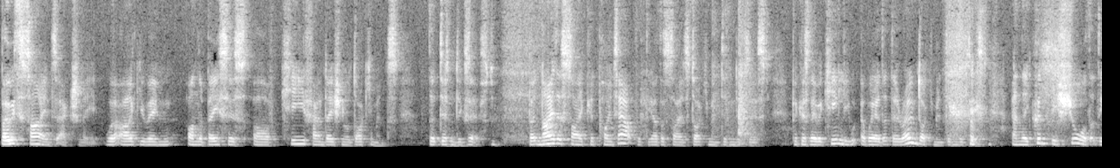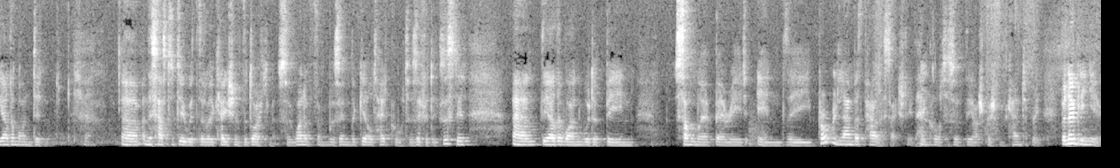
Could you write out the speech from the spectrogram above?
both sides actually were arguing on the basis of key foundational documents that didn't exist. But neither side could point out that the other side's document didn't exist because they were keenly aware that their own document didn't exist and they couldn't be sure that the other one didn't. Sure. Um, and this has to do with the location of the document. So one of them was in the guild headquarters if it existed, and the other one would have been somewhere buried in the probably Lambeth Palace, actually, the hmm. headquarters of the Archbishop of Canterbury. But nobody knew.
